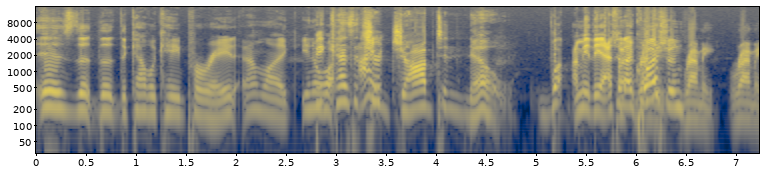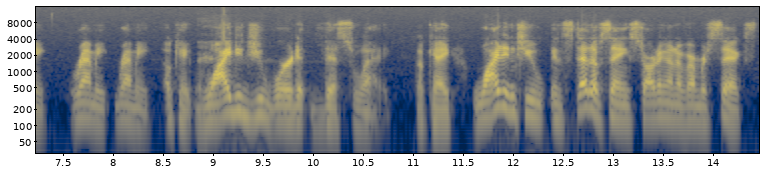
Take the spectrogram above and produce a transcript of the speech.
is the the, the cavalcade parade?" And I'm like, you know, what? because it's I- your job to know. What? I mean, they asked me that Remy, question. Remy, Remy, Remy, Remy. Okay, why did you word it this way? Okay, why didn't you instead of saying starting on November sixth?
